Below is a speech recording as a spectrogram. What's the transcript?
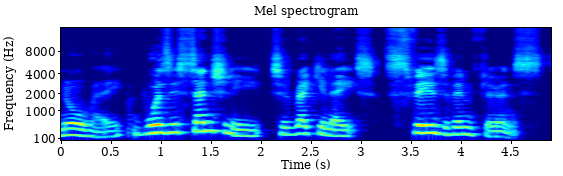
Norway was essentially to regulate spheres of influence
